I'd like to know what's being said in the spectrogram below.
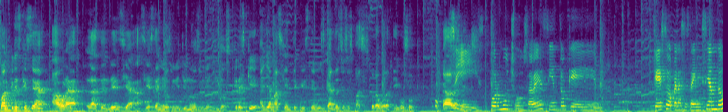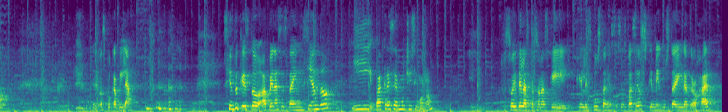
¿cuál crees que sea ahora la tendencia hacia este año 2021-2022? ¿Crees que haya más gente que esté buscando estos espacios colaborativos o, cada vez sí, Sí, por mucho, ¿sabes? Siento que, que esto apenas está iniciando. Tenemos poca pila. Siento que esto apenas está iniciando y va a crecer muchísimo, ¿no? Soy de las personas que, les gustan estos espacios, que me gusta ir a trabajar,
